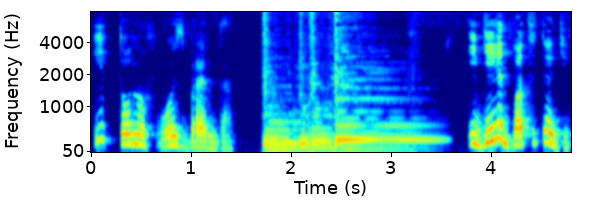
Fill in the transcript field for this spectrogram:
и тонов voice бренда. Идея 21.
